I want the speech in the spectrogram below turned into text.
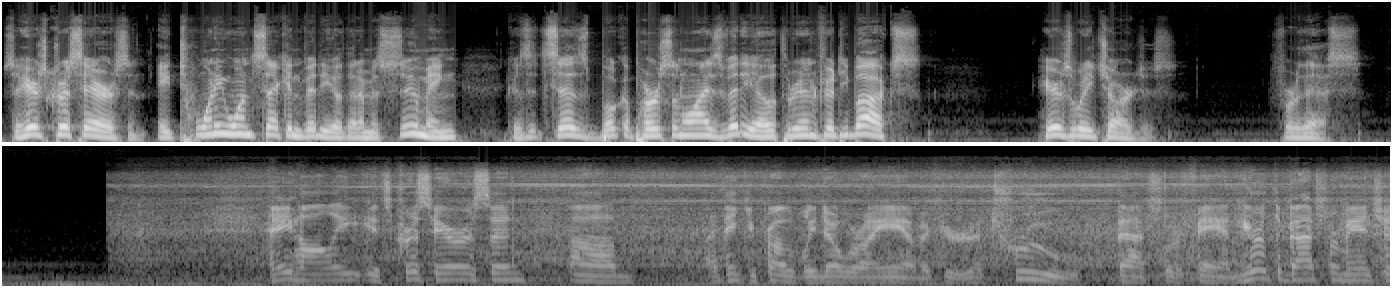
So here's Chris Harrison, a 21 second video that I'm assuming because it says book a personalized video, 350 bucks. Here's what he charges for this. Hey Holly, it's Chris Harrison. Um, I think you probably know where I am if you're a true Bachelor fan. Here at the Bachelor Mansion,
